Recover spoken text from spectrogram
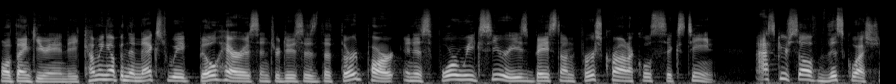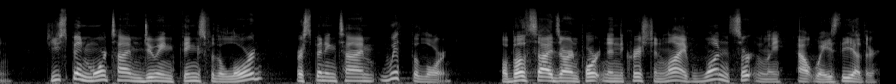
Well, thank you, Andy. Coming up in the next week, Bill Harris introduces the third part in his four week series based on 1 Chronicles 16. Ask yourself this question Do you spend more time doing things for the Lord or spending time with the Lord? While both sides are important in the Christian life, one certainly outweighs the other.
